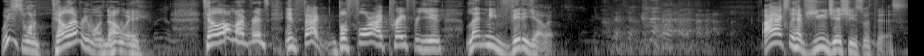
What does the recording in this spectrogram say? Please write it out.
We just want to tell everyone, don't we? Tell all my friends. In fact, before I pray for you, let me video it. I actually have huge issues with this.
